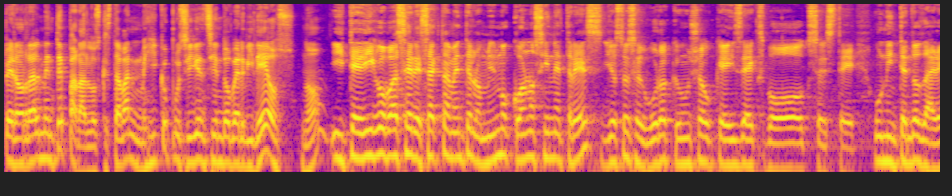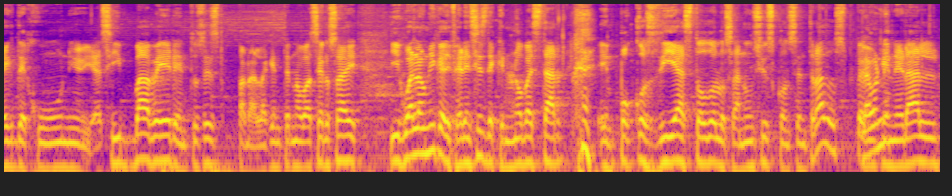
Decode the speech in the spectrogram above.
pero realmente para los que estaban en México pues siguen siendo ver videos, ¿no? Y te digo, va a ser exactamente lo mismo con Cine 3. Yo estoy seguro que un showcase de Xbox, este, un Nintendo Direct de junio y así va a haber. Entonces, para la gente no va a ser. O sea, igual la única diferencia es de que no va a estar en pocos días todos los anuncios concentrados. Pero La en general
